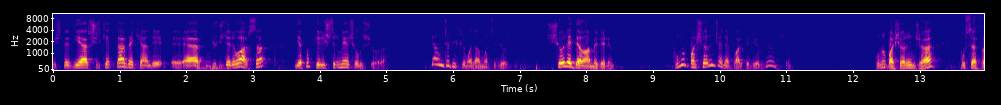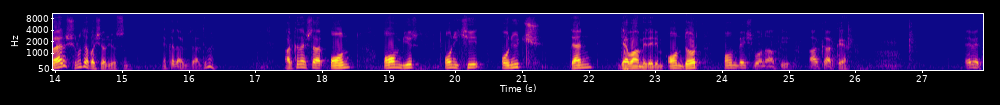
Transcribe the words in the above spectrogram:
işte diğer şirketler de kendi e, eğer güçleri varsa yapıp geliştirmeye çalışıyorlar. Yalnızca bir firmadan bahsediyoruz. Şöyle devam edelim. Bunu başarınca ne fark ediyor biliyor musun? Bunu başarınca bu sefer şunu da başarıyorsun. Ne kadar güzel değil mi? Arkadaşlar 10, 11, 12, 13'den devam edelim. 14, 15 ve 16'yı arka arkaya. Evet.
